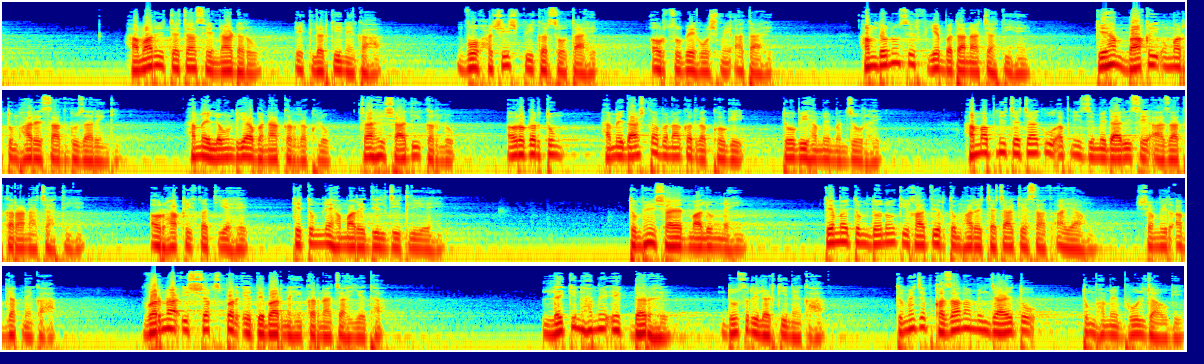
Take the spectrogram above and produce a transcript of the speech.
हमारे चचा से ना डरो, एक लड़की ने कहा। वो हशीश पीकर सोता है और सुबह होश में आता है। हम दोनों सिर्फ़ ये बताना चाहती हैं कि हम बाकी उम्र तुम्हारे साथ गुजारेंगी। हमें लौंडिया बनाकर रख लो, चाहे शादी कर लो, और अगर तुम हमें दाश्ता बनाकर रखोगे तो भी हमें मंजूर है। हम अपने चचा को अपनी ज़िम्मेदारी से आज़ाद कराना चाहती हैं, और हकीकत यह है कि तुमने हमारे दिल जीत लिए हैं। तुम्हें शायद मालूम नहीं कि मैं तुम दोनों की खातिर तुम्हारे चचा के साथ आया हूँ, शमीर अबलक ने कहा। वरना इस शख्स पर एतबार नहीं करना चाहिए था। लेकिन हमें एक डर है, दूसरी लड़की ने कहा। तुम्हें जब खजाना मिल जाए तो तुम हमें भूल जाओगी।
